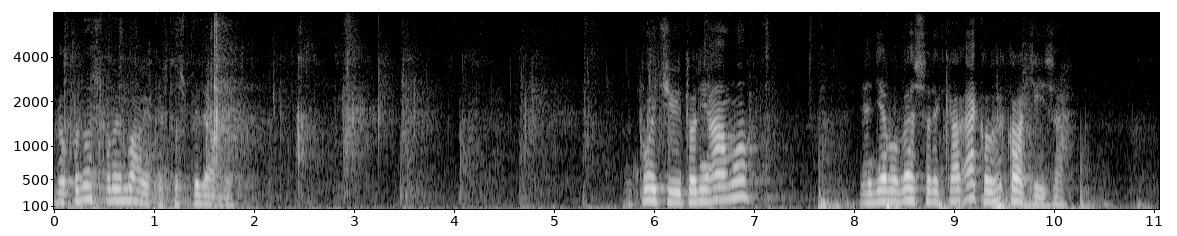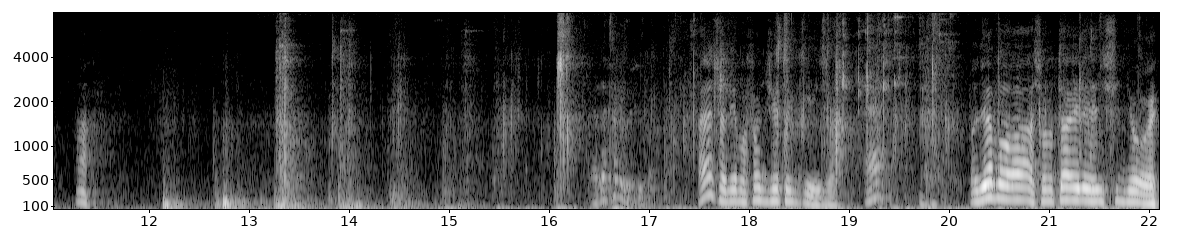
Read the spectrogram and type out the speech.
lo conosco a memoria questo ospedale. Poi ci ritorniamo e andiamo verso le ca- Ecco, ecco la chiesa. Ah. Adesso andiamo a fare un giro in chiesa. Eh? Andiamo a salutare il Signore.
